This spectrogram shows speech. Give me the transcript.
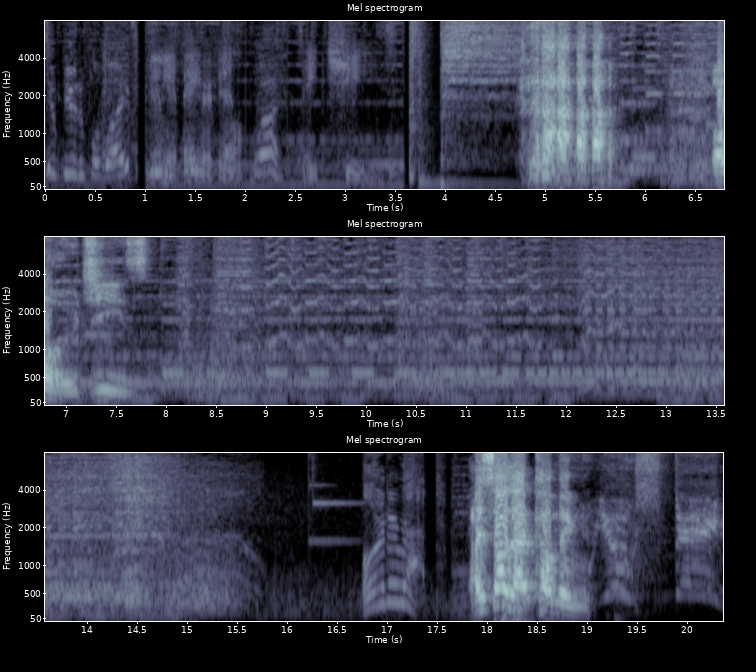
Do me a favor, Bill. What? Say cheese. oh, jeez. I saw that coming. You stink!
